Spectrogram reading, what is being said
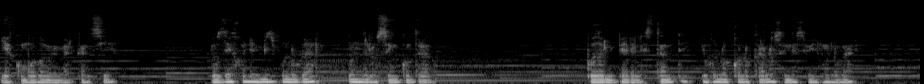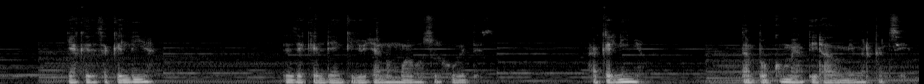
y acomodo mi mercancía, los dejo en el mismo lugar donde los he encontrado. Puedo limpiar el estante y vuelvo a colocarlos en ese mismo lugar, ya que desde aquel día, desde aquel día en que yo ya no muevo sus juguetes, aquel niño tampoco me ha tirado mi mercancía.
